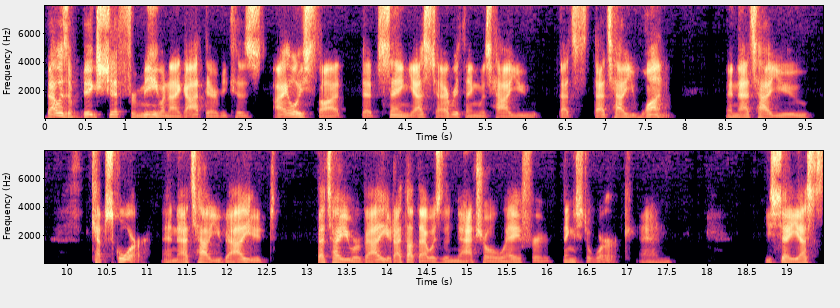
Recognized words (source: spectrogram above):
That was a big shift for me when I got there because I always thought that saying yes to everything was how you that's that's how you won and that's how you kept score and that's how you valued that's how you were valued. I thought that was the natural way for things to work. And you say yes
